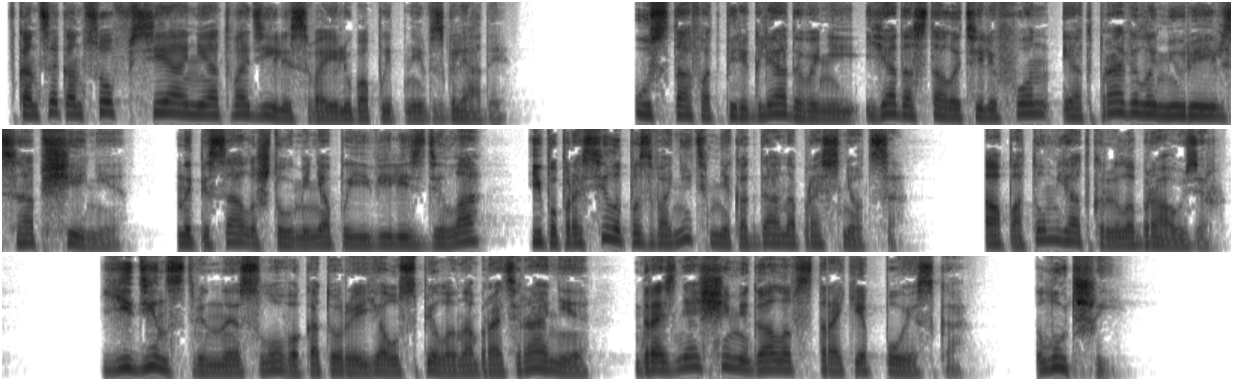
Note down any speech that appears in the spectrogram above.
В конце концов, все они отводили свои любопытные взгляды. Устав от переглядываний, я достала телефон и отправила Мюриэль сообщение. Написала, что у меня появились дела, и попросила позвонить мне, когда она проснется. А потом я открыла браузер. Единственное слово, которое я успела набрать ранее, дразняще мигало в строке поиска. Лучший.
